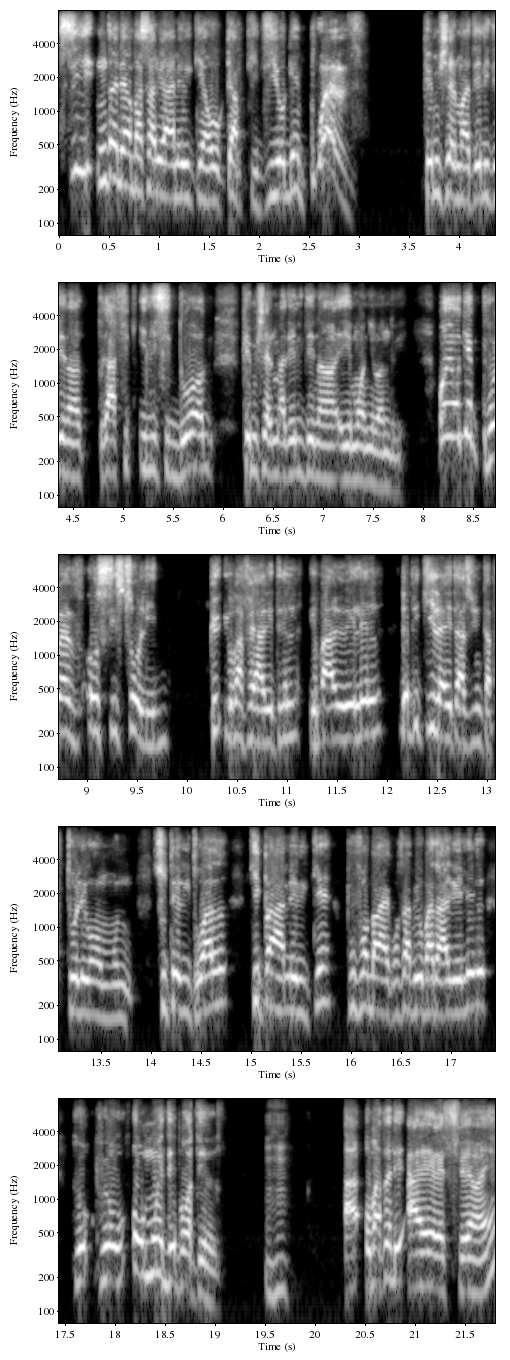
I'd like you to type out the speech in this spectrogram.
Si nou tan de ambasadeur Amerikyan ou kap ki di yo gen preuve ke Michel Martelly te nan trafik illicit drog, ke Michel Martelly te nan money laundry. Bon, yo gen preuve osi solide ke yo pa fè aritel, yo pa relèl, depi ki la Etats-Unis tap tolè yon moun sou teritwal, ki pa Amerikyan, pou fon ba rekonsap, yo pa ta relèl, pou yo au mwen deportel. Ou pa tan de ARS fè an,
